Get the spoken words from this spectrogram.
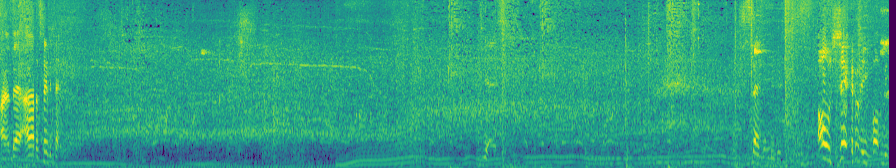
Alright, bet. I gotta save it then. Oh shit, he bumped me.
